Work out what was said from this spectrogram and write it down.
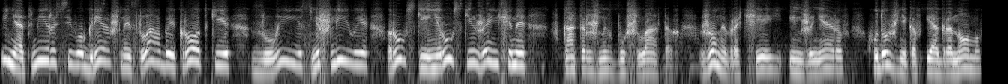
и не от мира сего, грешные, слабые, кроткие, злые, смешливые, русские и нерусские женщины в каторжных бушлатах, жены врачей, инженеров, художников и агрономов,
